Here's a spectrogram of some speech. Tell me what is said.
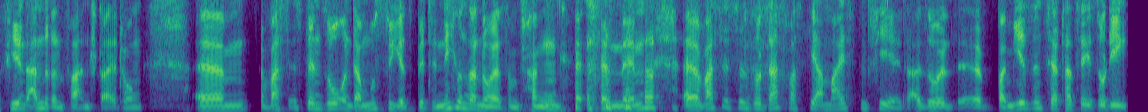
vielen anderen Veranstaltungen. Ähm, was ist denn so, und da musst du jetzt bitte nicht unser Neujahrsempfang nennen, äh, was ist denn so das, was dir am meisten fehlt? Also äh, bei mir sind es ja tatsächlich so die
